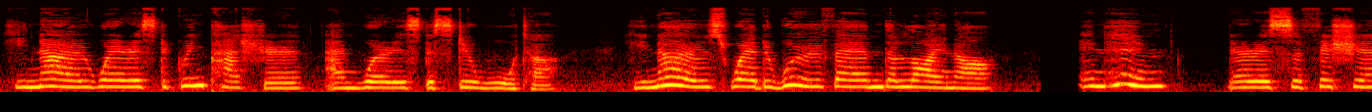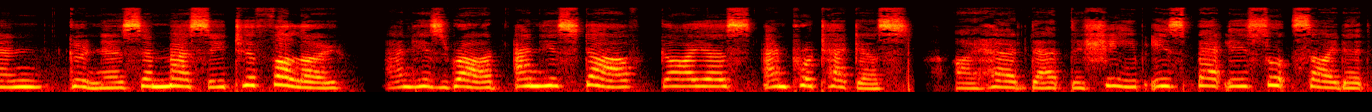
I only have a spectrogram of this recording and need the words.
He knows where is the green pasture and where is the still water. He knows where the wolf and the lion are. In him there is sufficient goodness and mercy to follow, and his rod and his staff guide us and protect us. I heard that the sheep is badly short-sighted.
